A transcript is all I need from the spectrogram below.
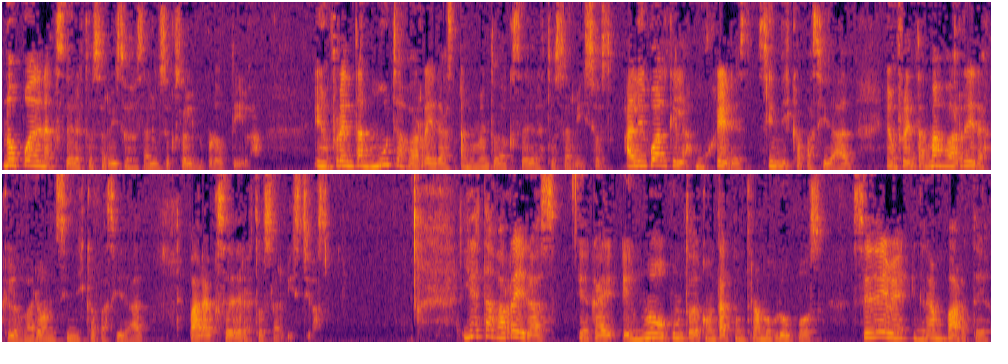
no pueden acceder a estos servicios de salud sexual y reproductiva. Enfrentan muchas barreras al momento de acceder a estos servicios, al igual que las mujeres sin discapacidad enfrentan más barreras que los varones sin discapacidad para acceder a estos servicios. Y estas barreras, y acá hay un nuevo punto de contacto entre ambos grupos, se debe en gran parte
